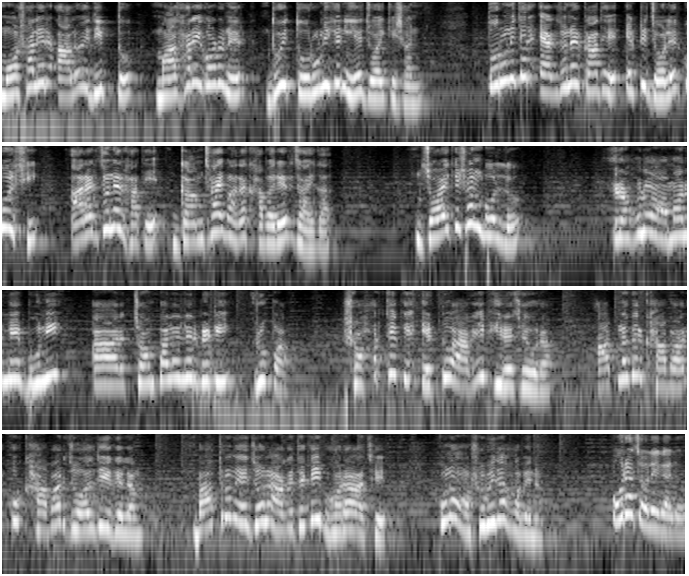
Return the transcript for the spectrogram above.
মশালের আলোয় দীপ্ত মাঝারি গড়নের দুই তরুণীকে নিয়ে জয়কিষান তরুণীদের একজনের কাঁধে একটি জলের কলসি আর একজনের হাতে গামছায় বাঁধা খাবারের জায়গা। জয়কিষণ বলল এরা হলো আমার মেয়ে বুনি আর চম্পালালের বেটি রূপা। শহর থেকে একটু আগে ফিরেছে ওরা। আপনাদের খাবার ও খাবার জল দিয়ে গেলাম। বাথরুমে জল আগে থেকেই ভরা আছে। কোনো অসুবিধা হবে না। ওরা চলে গেল।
